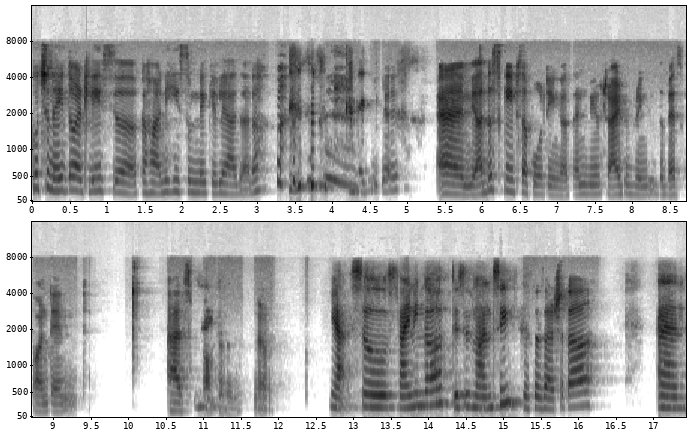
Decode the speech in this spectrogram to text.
कुछ नहीं तो at least uh, कहानी ही सुनने के लिए आ जाना. And yeah, just keep supporting us, and we'll try to bring you the best content as possible. Yeah. Yeah. So signing off. This is Mansi. This is Harshita and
